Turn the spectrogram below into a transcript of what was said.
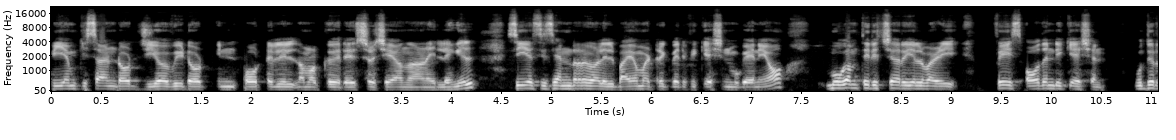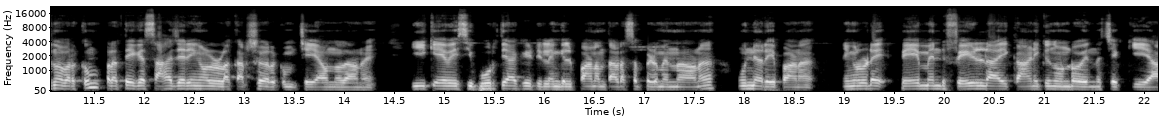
P M Kisan dot G O V dot in പോർട്ടലിൽ നമുക്ക് രജിസ്റ്റർ ചെയ്യാവുന്നതാണ്. ഇല്ലെങ്കിൽ സി എസ് സി സെന്ററുകളിൽ ബയോമെട്രിക് വെരിഫിക്കേഷൻ മുഖേനയോ മുഖം തിരിച്ചറിയൽ വഴി ഫേസ് ഓതന്റിക്കേഷൻ മുതിർന്നവർക്കും പ്രത്യേക സാഹചര്യങ്ങളുള്ള കർഷകർക്കും ചെയ്യാവുന്നതാണ്. ഇ കെ വൈ സി പൂർത്തിയാക്കിയിട്ടില്ലെങ്കിൽ പണം തടസ്സപ്പെടുമെന്നാണ് മുന്നറിയിപ്പാണ്. നിങ്ങളുടെ പേയ്മെന്റ് ഫെയിൽഡായി കാണിക്കുന്നുണ്ടോ എന്ന് ചെക്ക് ചെയ്യുക.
